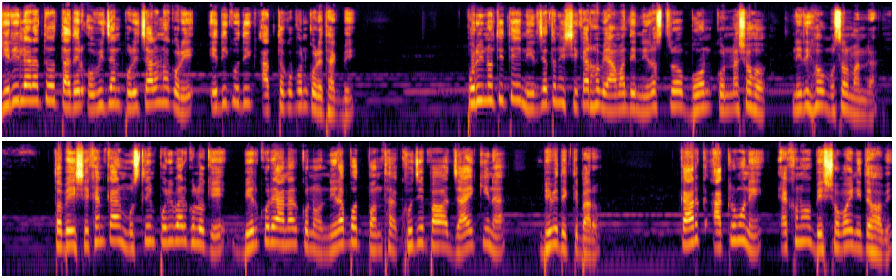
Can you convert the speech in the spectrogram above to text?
গেরিলারা তো তাদের অভিযান পরিচালনা করে এদিক ওদিক আত্মগোপন করে থাকবে। পরিণতিতে নির্যাতনের শিকার হবে আমাদের নিরস্ত্র, বোন, কন্যাসহ নিরীহ মুসলমানরা। তবে সেখানকার মুসলিম পরিবারগুলোকে বের করে আনার কোনো নিরাপদ পন্থা খুঁজে পাওয়া যায় কি না ভেবে দেখতে পারো। কার্ক আক্রমণে এখনও বেশ সময় নিতে হবে।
